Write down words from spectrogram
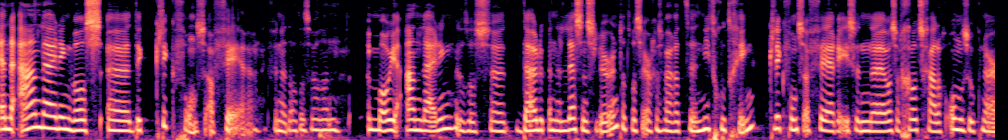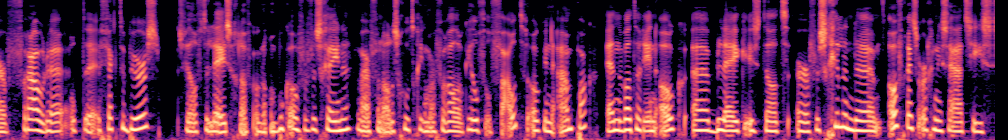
En de aanleiding was uh, de klikfondsaffaire. Ik vind het altijd wel een, een mooie aanleiding. Dat was uh, duidelijk een lessons learned. Dat was ergens waar het uh, niet goed ging. Klikfondsaffaire is een, uh, was een grootschalig onderzoek naar fraude op de effectenbeurs. Veel te lezen, geloof ik, ook nog een boek over verschenen. Waarvan alles goed ging, maar vooral ook heel veel fout. Ook in de aanpak. En wat erin ook bleek, is dat er verschillende overheidsorganisaties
